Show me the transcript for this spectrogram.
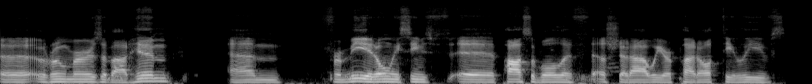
uh, rumors about him. Um, for me, it only seems uh, possible if El Shaarawy or Perotti leaves.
